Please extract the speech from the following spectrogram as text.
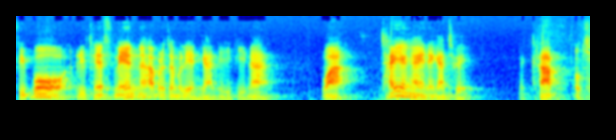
ฟิโบรีเพ c e เมนต์นะครับเราจะมาเรียนกันใน EP หน้าว่าใช้ยังไงในการเทรด นะครับ โอเค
